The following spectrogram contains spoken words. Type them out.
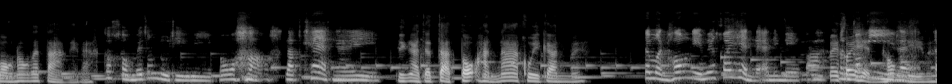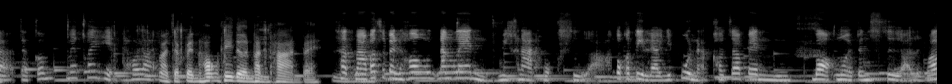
มองนอกหน้าต่างเลยนะ ก็เขาไม่ต้องดูทีวี เพราะว่ารับแขกไง จริงอาจจะจัดโต๊ะหันหน้าคุยกันไหมแต่เหมือนห้องนี้ไม่ค่อยเห็นในอนิเมะป่ะไม่ค่อยเห็นมัก็ห้องแหละนี้ไหมแต่แต่ก็ไม่ค่อยเห็นเท่าไหร่ อาจจะเป็นห้องที่เดินผ่านๆไป ถัดมาก็จะเป็นห้องนั่งเล่นมีขนาด 6 เสือ ปกติแล้วญี่ปุ่นอะเขาจะเป็นบอกหน่วยเป็นเสือหรือว่า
